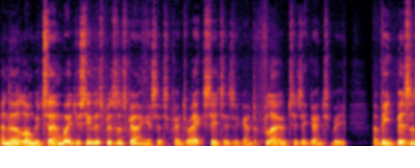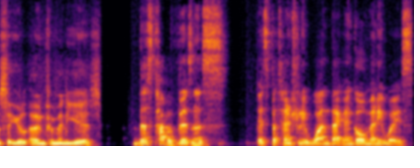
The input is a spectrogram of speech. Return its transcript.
And in the longer term, where do you see this business going? Is it going to exit? Is it going to float? Is it going to be a big business that you'll own for many years? this type of business is potentially one that can go many ways.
